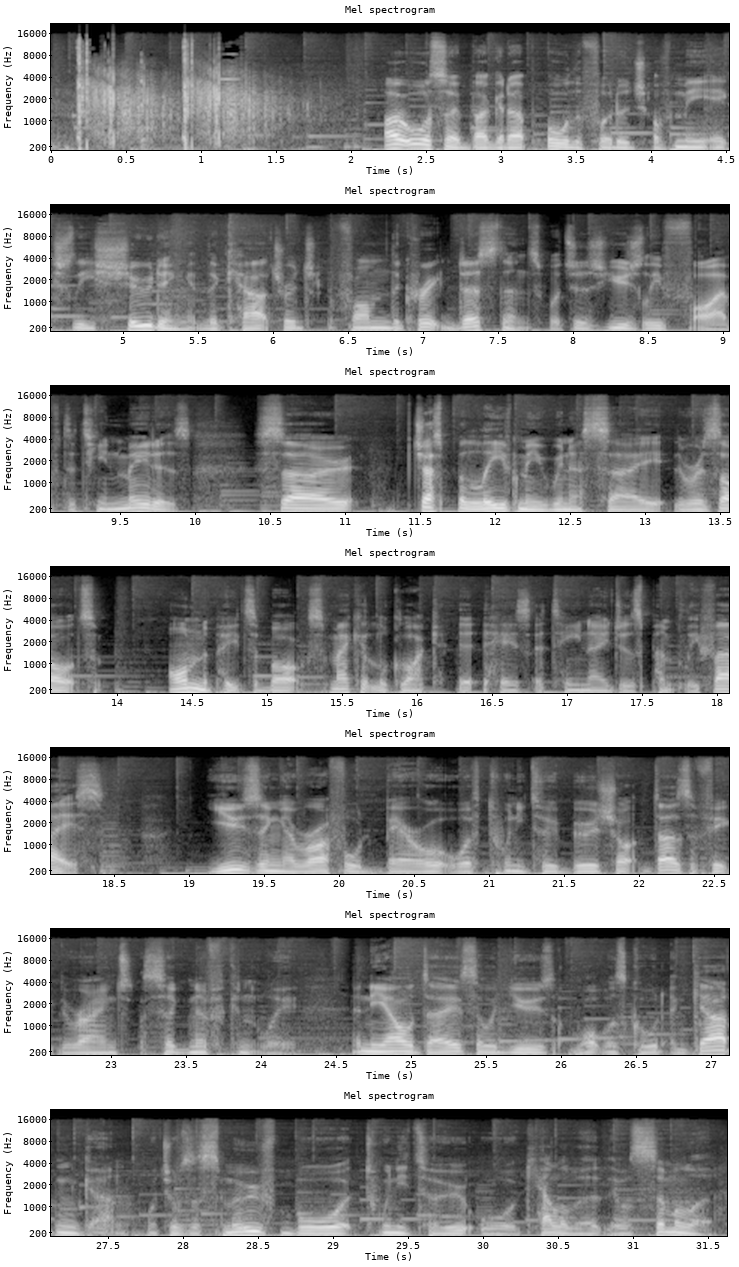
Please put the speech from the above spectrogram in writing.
I also buggered up all the footage of me actually shooting the cartridge from the correct distance, which is usually 5 to 10 meters. So just believe me when I say the results on the pizza box make it look like it has a teenager's pimply face. Using a rifled barrel with 22 birdshot does affect the range significantly. In the old days, they would use what was called a garden gun, which was a smooth bore 22 or caliber that was similar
